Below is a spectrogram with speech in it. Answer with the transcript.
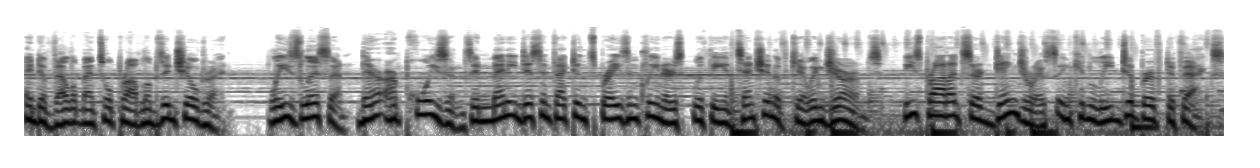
and developmental problems in children. Please listen. There are poisons in many disinfectant sprays and cleaners with the intention of killing germs. These products are dangerous and can lead to birth defects.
